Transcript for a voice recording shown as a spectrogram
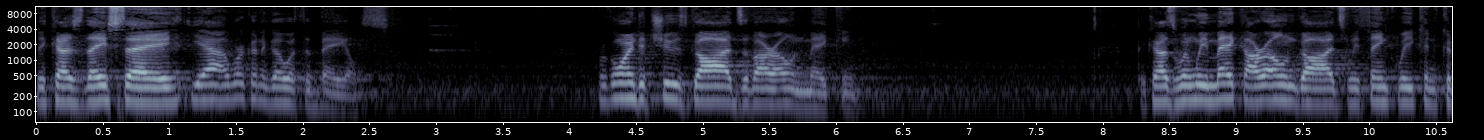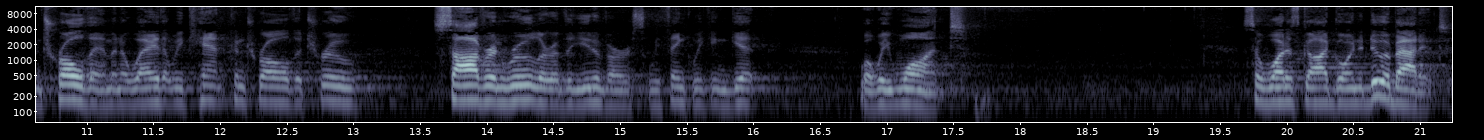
because they say, yeah, we're going to go with the Baals. We're going to choose gods of our own making. Because when we make our own gods, we think we can control them in a way that we can't control the true sovereign ruler of the universe, we think we can get what we want. So, what is God going to do about it?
